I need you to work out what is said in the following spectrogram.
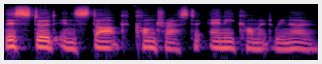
This stood in stark contrast to any comet we know.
